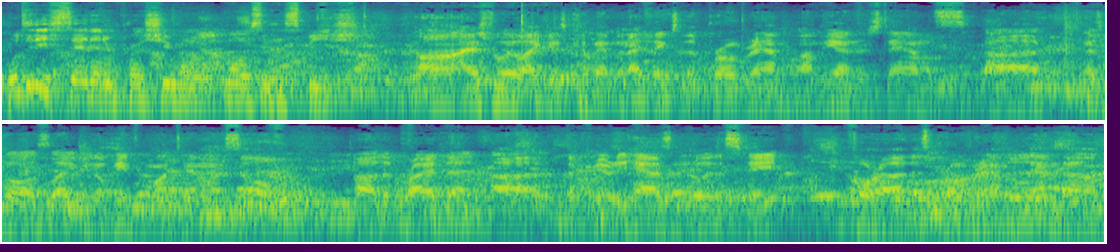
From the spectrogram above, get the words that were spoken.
What did he say that impressed you most in his speech? Uh, I just really like his commitment. I think to the program. Um, he understands, uh, as well as like you know, being from Montana myself, uh, the pride that uh, the community has and really the state for uh, this program. And um,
